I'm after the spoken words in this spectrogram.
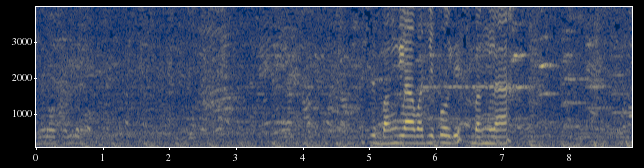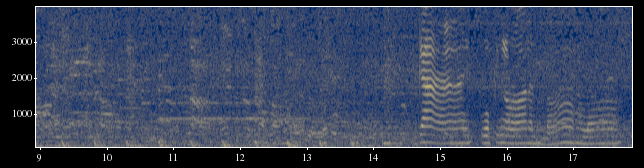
Tünel altlarıyla kaplı. This is Bangla. What you call this? Bangla. Guys, walking around in Bangla.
